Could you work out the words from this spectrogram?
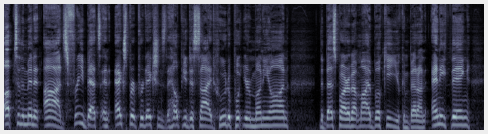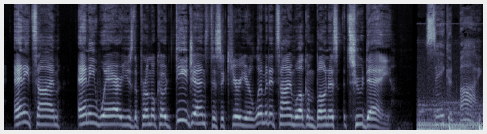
up to the minute odds, free bets, and expert predictions to help you decide who to put your money on. The best part about my bookie, you can bet on anything, anytime, anywhere. Use the promo code DEGENS to secure your limited time welcome bonus today. Say goodbye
